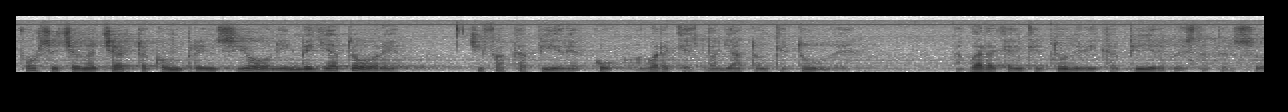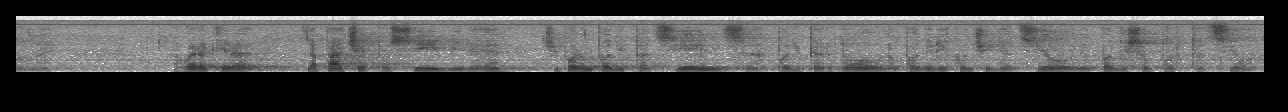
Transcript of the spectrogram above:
Forse c'è una certa comprensione. Il mediatore ci fa capire, oh, ma guarda che hai sbagliato anche tu, eh? ma guarda che anche tu devi capire questa persona, eh? Ma guarda che la, la pace è possibile, eh? ci vuole un po' di pazienza, un po' di perdono, un po' di riconciliazione, un po' di sopportazione.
